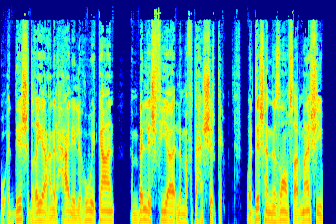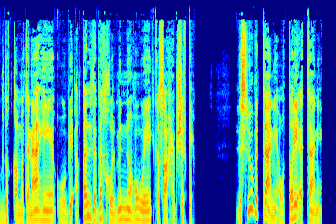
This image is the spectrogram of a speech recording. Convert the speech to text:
وقديش تغير عن الحالة اللي هو كان مبلش فيها لما فتح الشركة. وقديش هالنظام صار ماشي بدقة متناهية وبأقل تدخل منه هو كصاحب شركة. الأسلوب الثاني أو الطريقة الثانية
